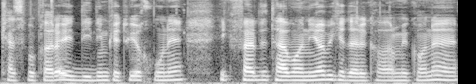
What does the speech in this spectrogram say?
کسب و کارهایی دیدیم که توی خونه یک فرد توانیابی که داره کار می‌کنه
